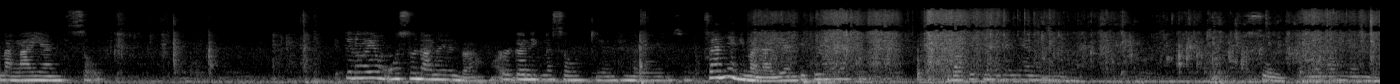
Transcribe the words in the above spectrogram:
Himalayan salt. Ito na nga yung uso na ano yun ba? Organic na salt yun. Himalayan salt. Saan yan Himalayan? Di ko na lang. Bakit na ganyan ang ano? Salt. Himalayan ba?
